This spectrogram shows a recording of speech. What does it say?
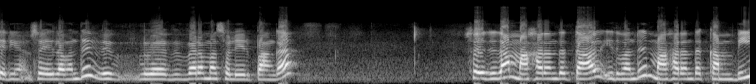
தெரியும். ஸோ இதில் வந்து விவரமாக சொல்லியிருப்பாங்க. ஸோ இதுதான் மகரந்த தாள். இது வந்து மகரந்த கம்பி.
